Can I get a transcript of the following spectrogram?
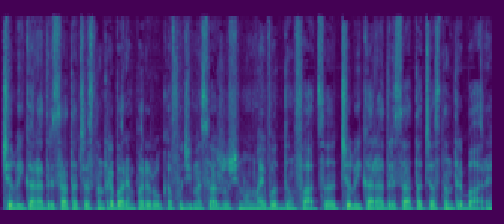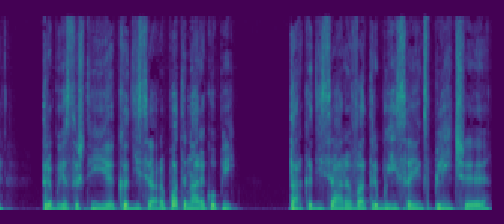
Celui care a adresat această întrebare, îmi pare rău că a fugit mesajul și nu-l mai văd în față, celui care a adresat această întrebare trebuie să știe că diseară, poate n-are copii, dar că diseară va trebui să explice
